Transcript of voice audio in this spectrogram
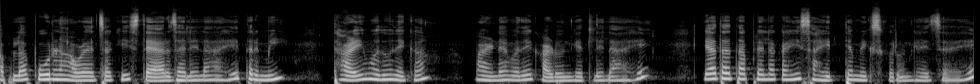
आपला पूर्ण आवळ्याचा किस तयार झालेला आहे. तर मी थाळीमधून एका भांड्यामध्ये काढून घेतलेला आहे. यात आता आपल्याला काही साहित्य मिक्स करून घ्यायचं आहे.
